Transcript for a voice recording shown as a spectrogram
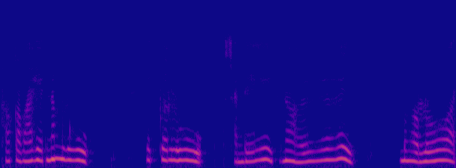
เขาก็ว่าเฮ็ดน้ำลูกเฮ็ดเพื่อลูกซันเดย์พี่น้องเอ้ยมึงเอาโลด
